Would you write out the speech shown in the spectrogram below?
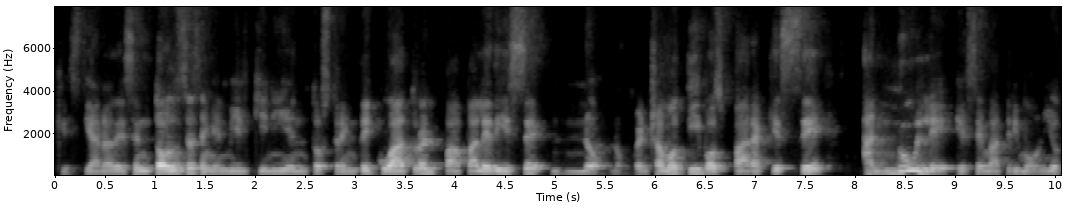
cristiana de ese entonces, en el 1534, el Papa le dice, no, no encuentra motivos para que se anule ese matrimonio,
